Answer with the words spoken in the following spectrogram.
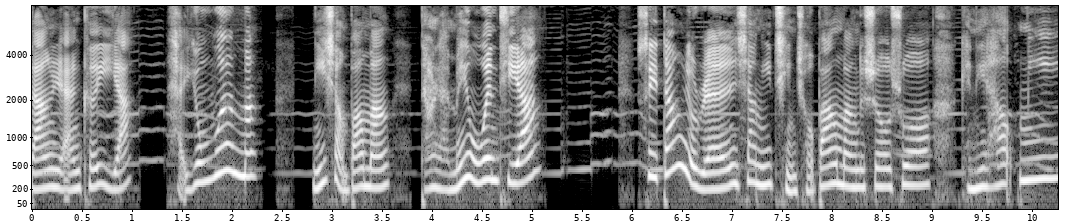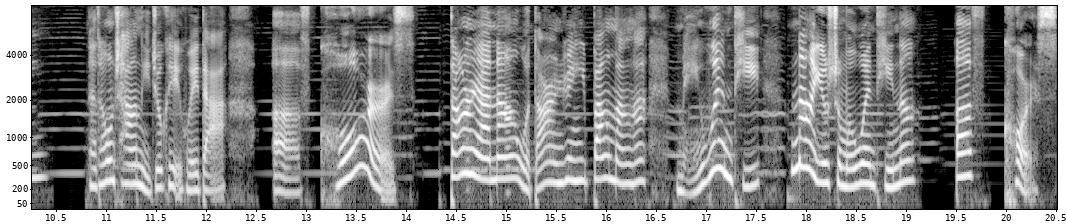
当然可以呀，还用问吗？你想帮忙， 当然没有问题啊。”所以，当有人向你请求帮忙的时候，说：“Can you help me？” 那通常你就可以回答：“Of course。”当然呢、我当然愿意帮忙啊，没问题。那有什么问题呢？Of course。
